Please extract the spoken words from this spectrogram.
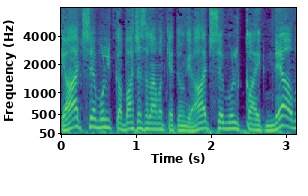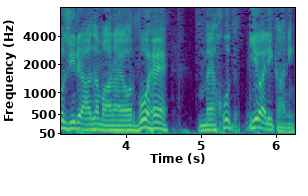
कि आज से मुल्क का, बादशाह सलामत कहते होंगे, आज से मुल्क का एक नया वज़ीर आज़म आ रहा है, और वो है मैं खुद, ये वाली कहानी।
